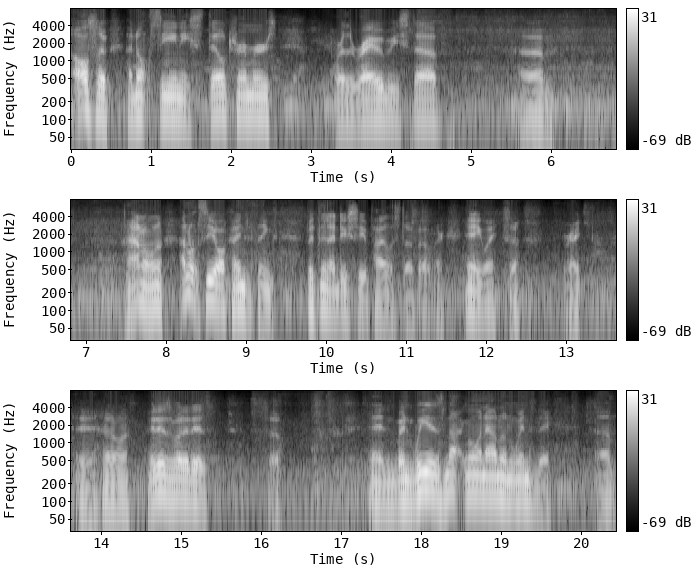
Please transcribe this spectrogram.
Also, I don't see any Stihl trimmers or the Ryobi stuff. Um, I don't know. I don't see all kinds of things. But then I do see a pile of stuff out there. Anyway, so, right. Yeah, I don't know. It is what it is. So, and when we is not going out on Wednesday. Um,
